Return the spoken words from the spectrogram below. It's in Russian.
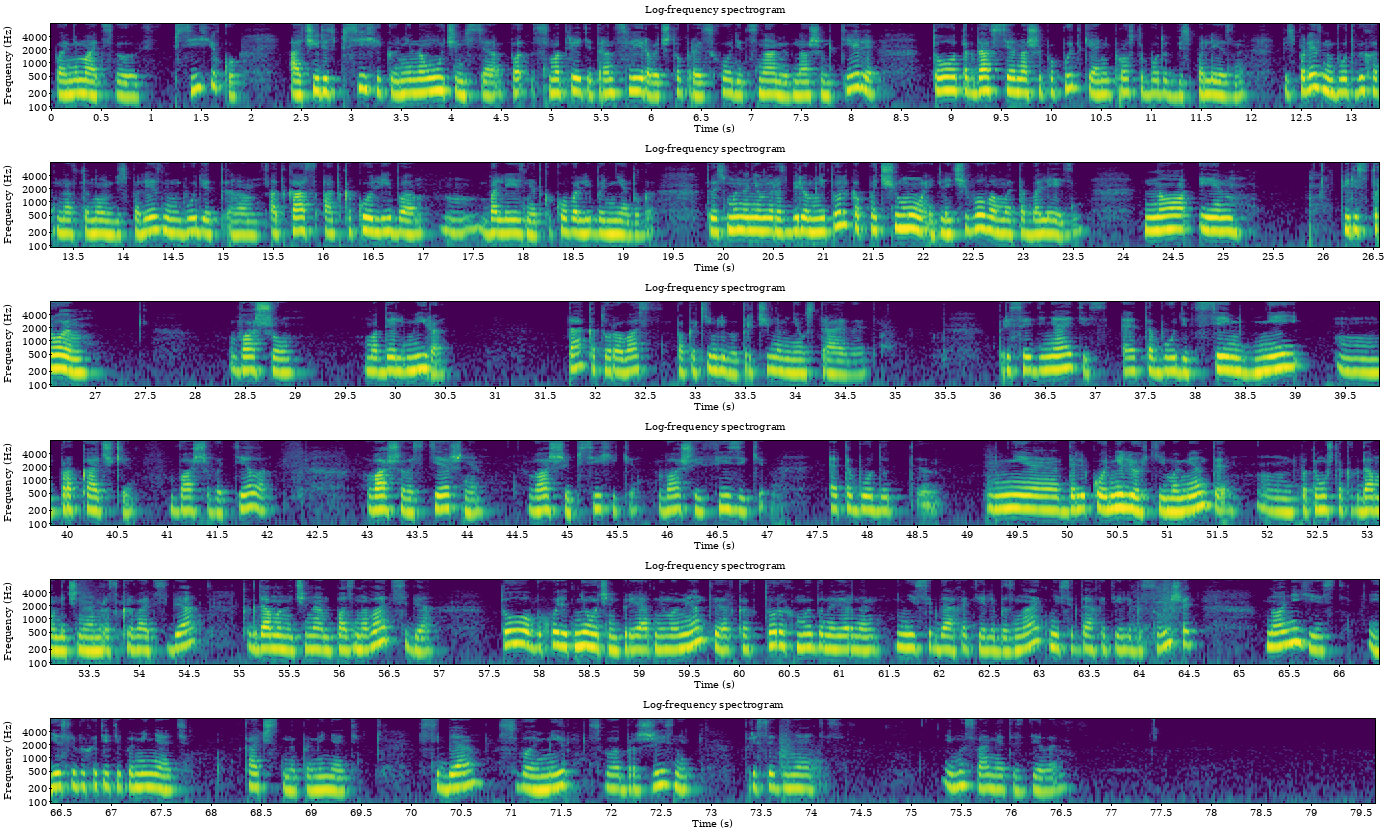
понимать свою психику, а через психику не научимся смотреть и транслировать, что происходит с нами в нашем теле, то тогда все наши попытки, они просто будут бесполезны. Бесполезный будет выход на автоном, бесполезным будет э, отказ от какой-либо болезни, от какого-либо недуга. То есть мы на нем разберем не только почему и для чего вам эта болезнь, но и перестроим вашу модель мира, та, которая вас по каким-либо причинам не устраивает. Присоединяйтесь, это будет 7 дней прокачки вашего тела, вашего стержня, вашей психики, вашей физики. Это будут э, не далеко не легкие моменты, потому что когда мы начинаем раскрывать себя, когда мы начинаем познавать себя, то выходят не очень приятные моменты, от которых мы бы, наверное, не всегда хотели бы знать, не всегда хотели бы слышать, но они есть. И если вы хотите поменять, качественно поменять себя, свой мир, свой образ жизни, присоединяйтесь. И мы с вами это сделаем.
